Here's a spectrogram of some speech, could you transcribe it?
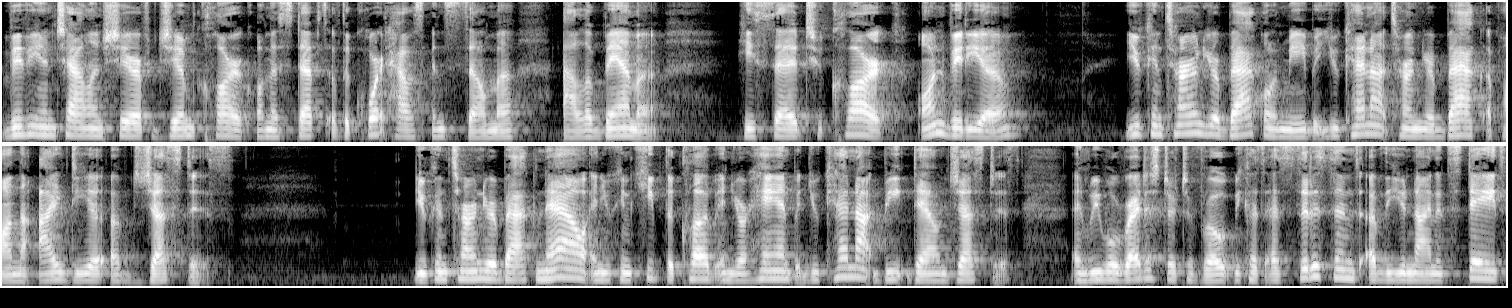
Vivian challenged Sheriff Jim Clark on the steps of the courthouse in Selma, Alabama. He said to Clark on video, You can turn your back on me, but you cannot turn your back upon the idea of justice. You can turn your back now and you can keep the club in your hand, but you cannot beat down justice. And we will register to vote because as citizens of the United States,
